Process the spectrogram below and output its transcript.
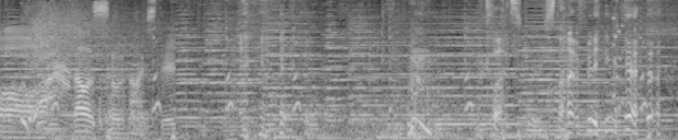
Oh, that was so nice, dude. glad stream sniping.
